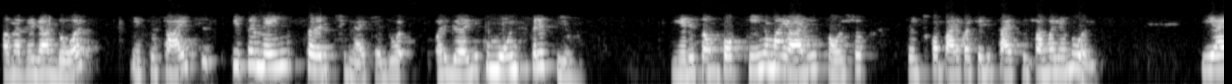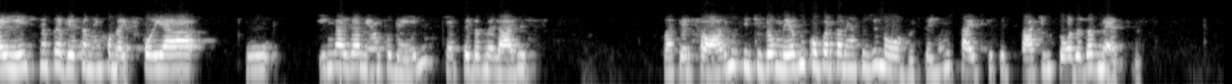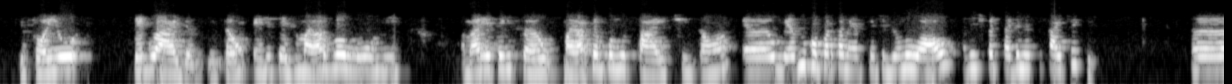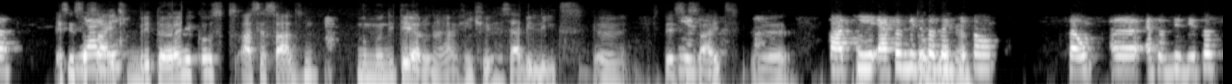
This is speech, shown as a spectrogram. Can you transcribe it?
navegador esses sites, e também o search, né, que é do orgânico muito expressivo. E eles são um pouquinho maiores em social se a gente compara com aquele site que a gente estava olhando antes. E aí a gente tenta ver também como é que foi a, o engajamento deles, que é teve as melhores a performance, a gente vê o mesmo comportamento de novo. Tem um site que se destaca em todas as métricas, que foi o The Guardian. Então, ele teve o maior volume, a maior retenção, maior tempo no site. Então, é o mesmo comportamento que a gente viu no UOL, a gente percebe nesse site aqui. Uh, Esses são aí... sites britânicos acessados no mundo inteiro, né? A gente recebe links uh, desses Isso. sites. Uh, Só que essas visitas aqui são, são uh, essas visitas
